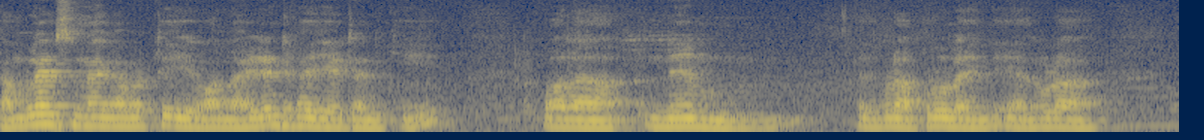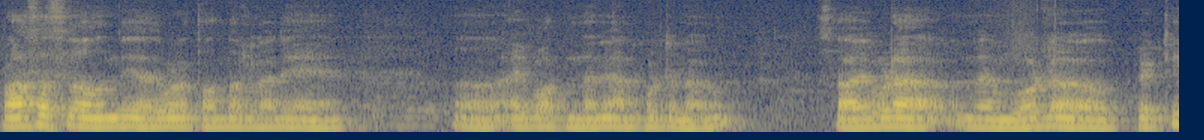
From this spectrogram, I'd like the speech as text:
కంప్లైంట్స్ ఉన్నాయి కాబట్టి వాళ్ళని ఐడెంటిఫై చేయడానికి వాళ్ళ నేమ్ అది కూడా అప్రూవల్ అయింది. అది కూడా ప్రాసెస్లో ఉంది. అది కూడా తొందరలోనే అయిపోతుందని అనుకుంటున్నాను. సో అవి కూడా మేము బోర్డులో పెట్టి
